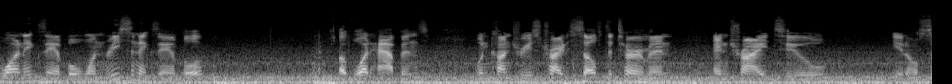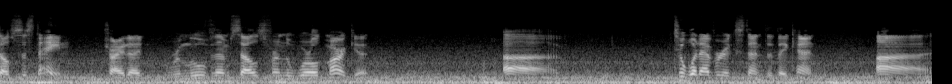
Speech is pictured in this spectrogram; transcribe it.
one example, one recent example of what happens when countries try to self determine and try to, you know, self sustain, try to remove themselves from the world market uh, to whatever extent that they can. Uh,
